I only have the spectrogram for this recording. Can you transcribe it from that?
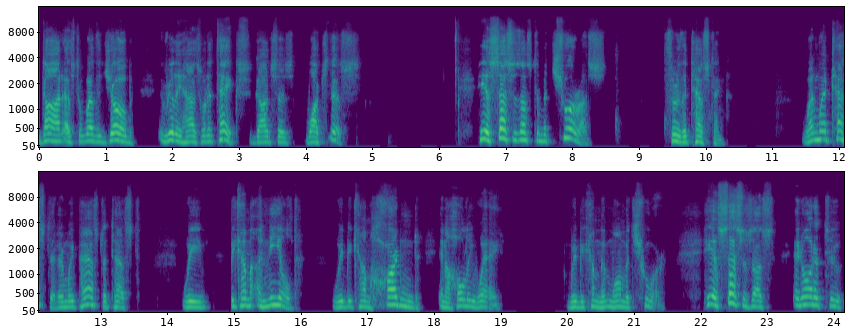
God as to whether Job really has what it takes. God says, "Watch this." He assesses us to mature us through the testing. When we're tested and we pass the test, we become annealed, we become hardened in a holy way, we become more mature. He assesses us in order to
